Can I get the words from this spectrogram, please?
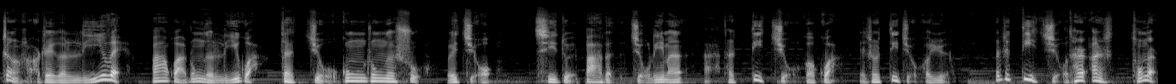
正好这个离位八卦中的离卦在九宫中的数为九，七对八艮九离门，哎，它是第九个卦，也就是第九个运。那这第九它是按从哪儿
